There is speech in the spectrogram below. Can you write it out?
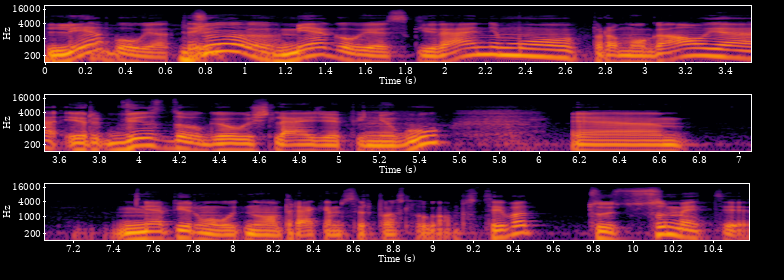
Liebauja, tai Čia. mėgaujas gyvenimu, pramogauja ir vis daugiau išleidžia pinigų e, ne pirmo būtinumo prekiams ir paslaugoms. Tai va, tu sumeti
